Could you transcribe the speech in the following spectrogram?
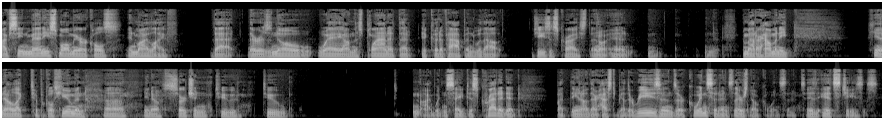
I've seen many small miracles in my life that there is no way on this planet that it could have happened without Jesus Christ. And, and no matter how many, you know, like typical human, uh, you know, searching to to I wouldn't say discredit it, but you know there has to be other reasons or coincidence. There's no coincidence. It's Jesus.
